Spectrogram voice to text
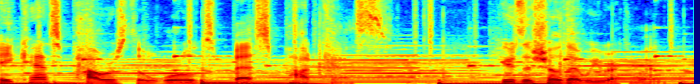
ACAST powers the world's best podcasts. Here's a show that we recommend.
